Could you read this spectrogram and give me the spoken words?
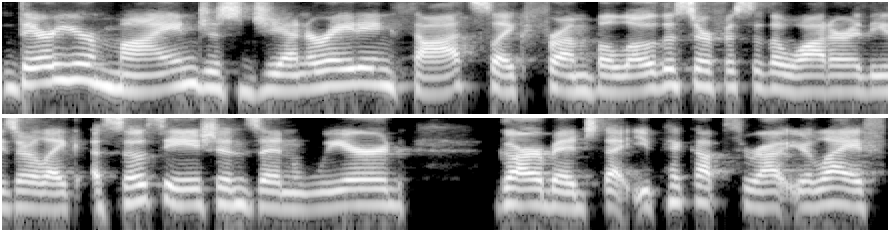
they're your mind just generating thoughts like from below the surface of the water. These are like associations and weird garbage that you pick up throughout your life.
